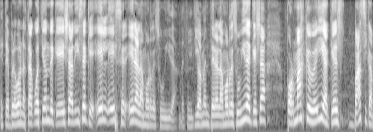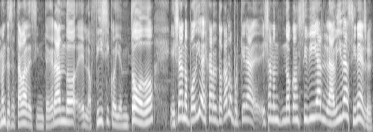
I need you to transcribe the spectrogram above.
Este, pero bueno, esta cuestión de que ella dice que él era el amor de su vida, definitivamente era el amor de su vida, que ella, por más que veía que él básicamente se estaba desintegrando en lo físico y en todo, ella no podía dejar de tocarlo porque era, ella no, no concibía la vida sin él.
